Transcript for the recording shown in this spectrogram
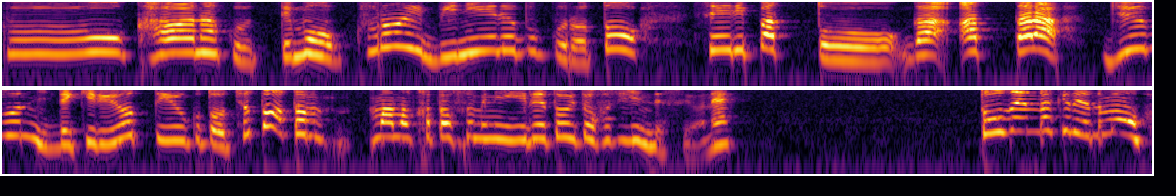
クを買わなくっても黒いビニール袋と生理パッドがあったら十分にできるよっていうことをちょっと頭の片隅に入れといてほしいんですよね。当然だけれども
